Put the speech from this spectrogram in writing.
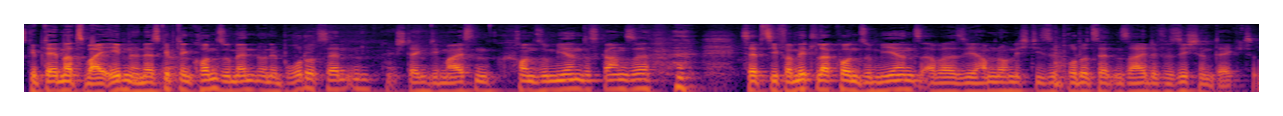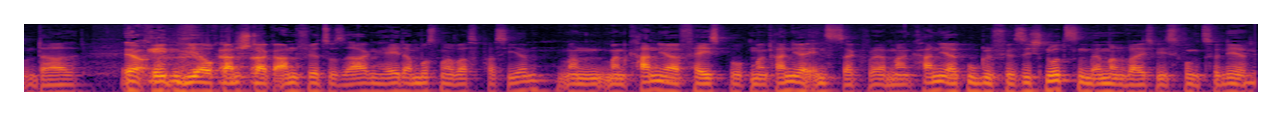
Es gibt ja immer zwei Ebenen. Es gibt den Konsumenten und den Produzenten. Ich denke, die meisten konsumieren das Ganze. Selbst die Vermittler konsumieren es, aber sie haben noch nicht diese Produzentenseite für sich entdeckt. Und da Ja. treten wir auch ganz stark an, für zu sagen, hey, da muss mal was passieren. Man, man kann ja Facebook, man kann ja Instagram, man kann ja Google für sich nutzen, wenn man weiß, wie es funktioniert.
